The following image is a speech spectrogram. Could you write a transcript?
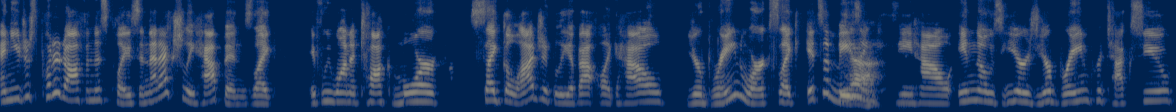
and you just put it off in this place and that actually happens like if we want to talk more psychologically about like how your brain works like it's amazing yeah. to see how in those years your brain protects you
